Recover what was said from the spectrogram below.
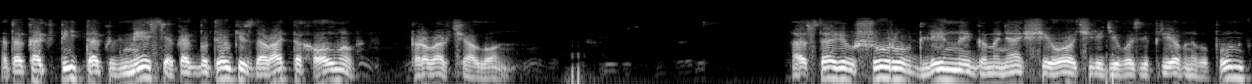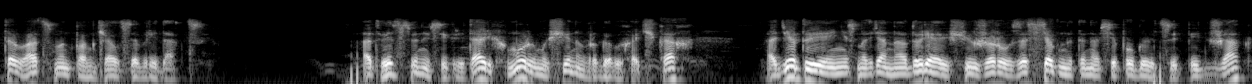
А то как пить, так вместе, а как бутылки сдавать-то, Холмов!» — проворчал он. Оставив Шуру в длинной гомонящей очереди возле приемного пункта, Вацман помчался в редакцию. Ответственный секретарь, хмурый мужчина в роговых очках, одетый, несмотря на одуряющую жару, застегнутый на все пуговицы пиджак,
